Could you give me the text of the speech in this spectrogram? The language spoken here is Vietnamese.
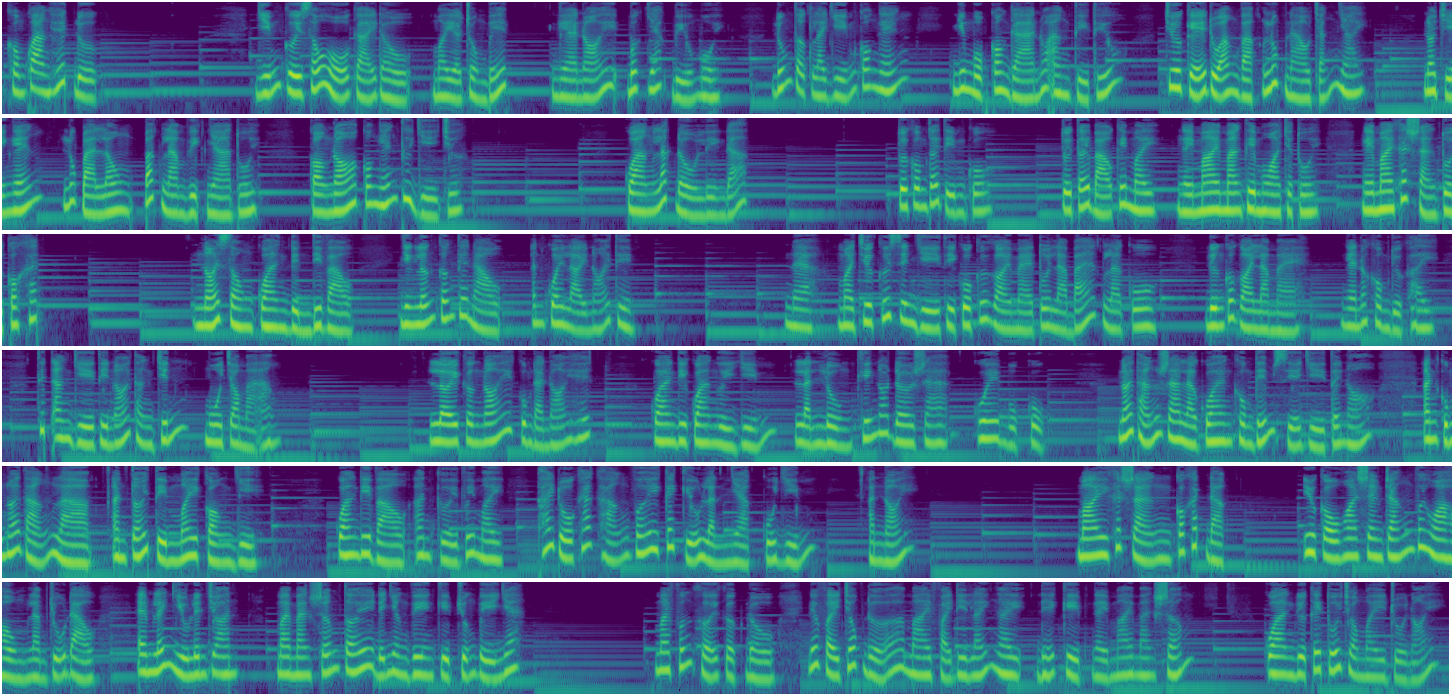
Không có ăn hết được. Diễm cười xấu hổ cãi đầu, Mày ở trong bếp. Nghe nói, bất giác biểu môi. Đúng thật là Diễm có ngán, Nhưng một con gà nó ăn thì thiếu. Chưa kể đồ ăn vặt lúc nào chẳng nhai nó chỉ ngán lúc bà Long bắt làm việc nhà thôi. Còn nó có ngán thứ gì chưa Quang lắc đầu liền đáp. Tôi không tới tiệm cô. Tôi tới bảo cái mây Ngày mai mang thêm hoa cho tôi. Ngày mai khách sạn tôi có khách. Nói xong Quang định đi vào, Nhưng lớn cấn thế nào, Anh quay lại nói thêm. Nè, mà chưa cưới xin gì Thì cô cứ gọi mẹ tôi là bác là cô. Đừng có gọi là mẹ, Nghe nó không được hay. Thích ăn gì thì nói thằng Chính, Mua cho mà ăn. Lời cần nói cũng đã nói hết. Quang đi qua người Diễm, Lạnh lùng khiến nó đơ ra, Quê một cục Nói thẳng ra là Quang không đếm xỉa gì tới nó. Anh cũng nói thẳng là Anh tới tìm mây còn gì. Quang đi vào, anh cười với mây. Thái độ khác hẳn với cái kiểu lạnh nhạt của Diễm. Anh nói, Mai khách sạn có khách đặt. Yêu cầu hoa sen trắng với hoa hồng làm chủ đạo. Em lấy nhiều lên cho anh. Mai mang sớm tới để nhân viên kịp chuẩn bị nhé. Mai phấn khởi gật đầu. Nếu vậy chốc nữa Mai phải đi lấy ngay Để kịp ngày mai mang sớm. Quang đưa cái túi cho mày rồi nói.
